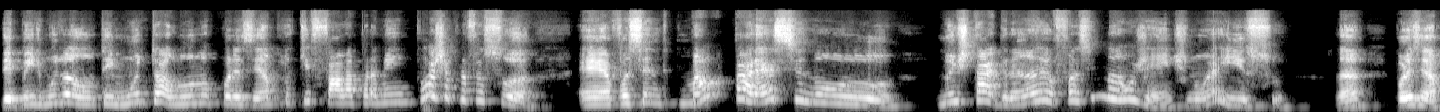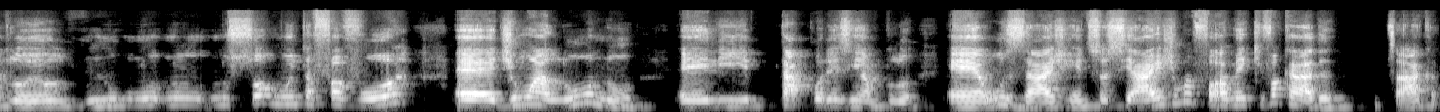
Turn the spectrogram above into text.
Depende muito do aluno. Tem muito aluno, por exemplo, que fala para mim: Poxa, professor, é, você mal aparece no, no Instagram. Eu falo assim: Não, gente, não é isso. Né? Por exemplo, eu não, sou muito a favor é, de um aluno ele tá, por exemplo, é, usar as redes sociais de uma forma equivocada, saca?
